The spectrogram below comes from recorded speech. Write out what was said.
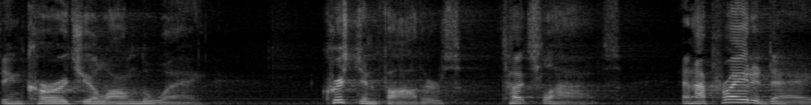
to encourage you along the way. Christian fathers touch lives. And I pray today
